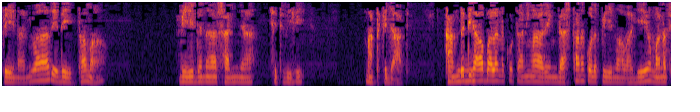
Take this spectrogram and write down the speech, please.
පේන අනිවාර්ය දේ තමා වේදනා සංඥා සිතිවිලි මතක જાති. කන්ද දිහා බලනකොට අනිවාර්යෙන් ගස්තන කොළ පේනවා වගේම මනස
